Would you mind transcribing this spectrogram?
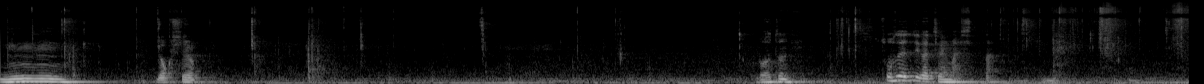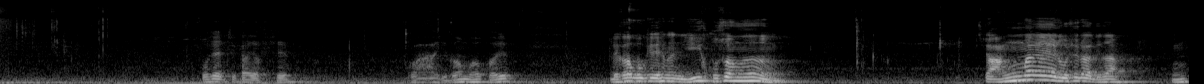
음, 역시. 뭐든 소세지가 제일 맛있다. 소세지가 역시 와 이거 뭐 거의 내가 보기에는 이 구성은 악마의 도시락이다. 응?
